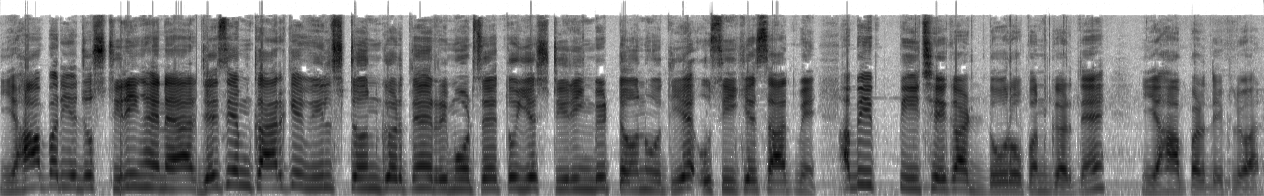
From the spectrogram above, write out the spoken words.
यहाँ पर ये जो स्टीयरिंग है ना यार, जैसे हम कार के व्हील्स टर्न करते हैं रिमोट से तो ये स्टीयरिंग भी टर्न होती है उसी के साथ में। अभी पीछे का डोर ओपन करते हैं, यहाँ पर देख लो यार।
